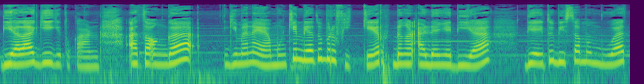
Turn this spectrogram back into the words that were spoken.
dia lagi gitu kan. Atau enggak gimana ya mungkin dia tuh berpikir dengan adanya dia dia itu bisa membuat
